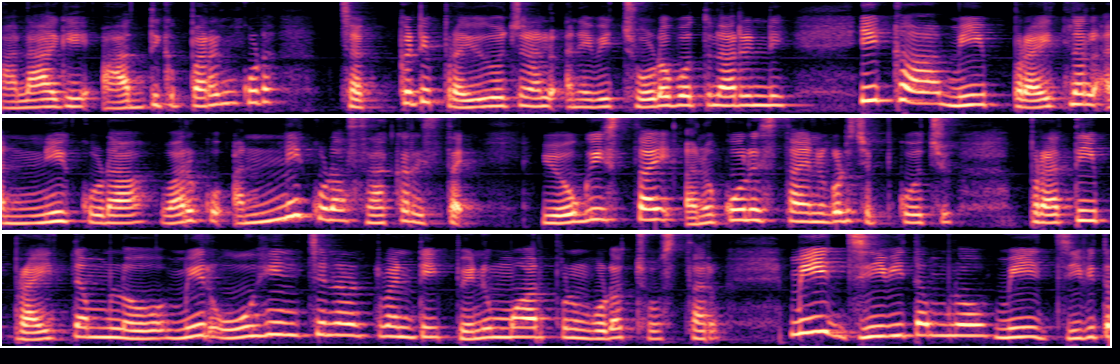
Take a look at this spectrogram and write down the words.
అలాగే ఆర్థిక పరం కూడా చక్కటి ప్రయోజనాలు అనేవి చూడబోతున్నారండి. ఇక మీ ప్రయత్నాలు అన్నీ కూడా వరకు అన్నీ కూడా సహకరిస్తాయి. యోగిస్తాయి అనుకూలిస్తాయని కూడా చెప్పుకోవచ్చు. ప్రతి ప్రయత్నంలో మీరు ఊహించినటువంటి పెను మార్పును కూడా చూస్తారు. మీ జీవితంలో మీ జీవిత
